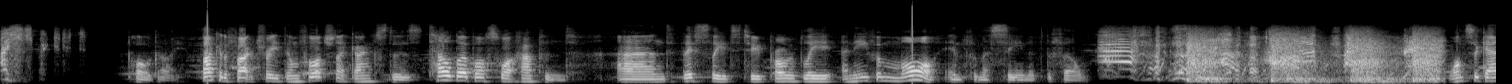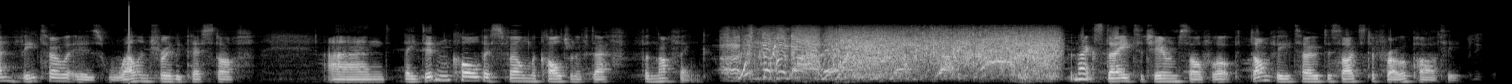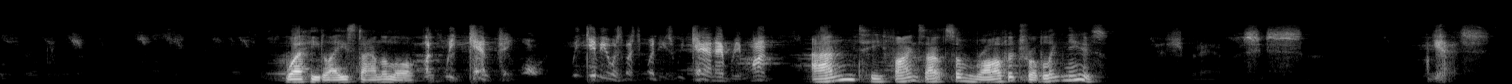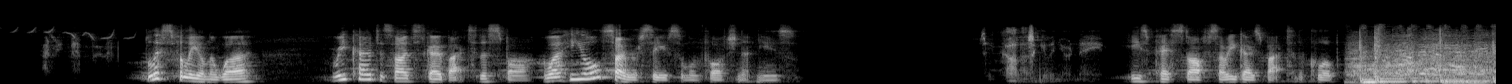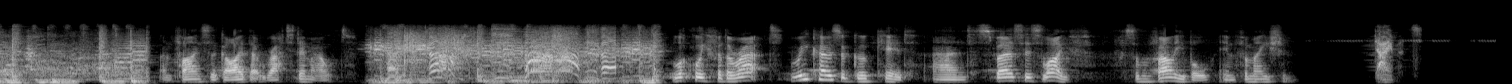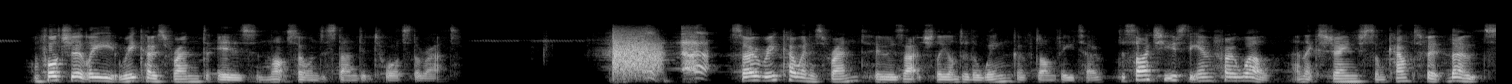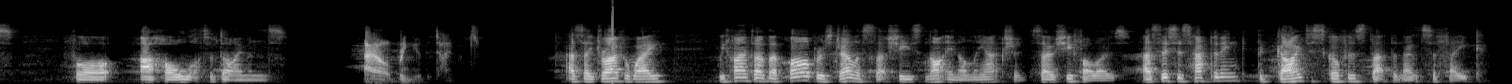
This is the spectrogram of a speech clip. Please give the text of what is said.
I suspected it. Poor guy. Back at the factory, the unfortunate gangsters tell their boss what happened, and this leads to probably an even more infamous scene of the film. Once again, Vito is well and truly pissed off, and they didn't call this film The Cauldron of Death for nothing. Uh, The next day, to cheer himself up, Don Vito decides to throw a party. Where he lays down the law. But we can't pay more. We give you as much money as we can every month. And he finds out some rather troubling news. Yes, I remember. Blissfully unaware, Ricco decides to go back to the spa, where he also receives some unfortunate news. St. Carlos given your name. He's pissed off, so he goes back to the club. And finds the guy that ratted him out. Luckily for the rat, Ricco's a good kid and spares his life for some valuable information. Diamonds. Unfortunately, Ricco's friend is not so understanding towards the rat. So Ricco and his friend, who is actually under the wing of Don Vito, decide to use the info well and exchange some counterfeit notes for a whole lot of diamonds. I'll bring you the diamonds. As they drive away, we find out that Barbara's jealous that she's not in on the action, so she follows. As this is happening, the guy discovers that the notes are fake.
